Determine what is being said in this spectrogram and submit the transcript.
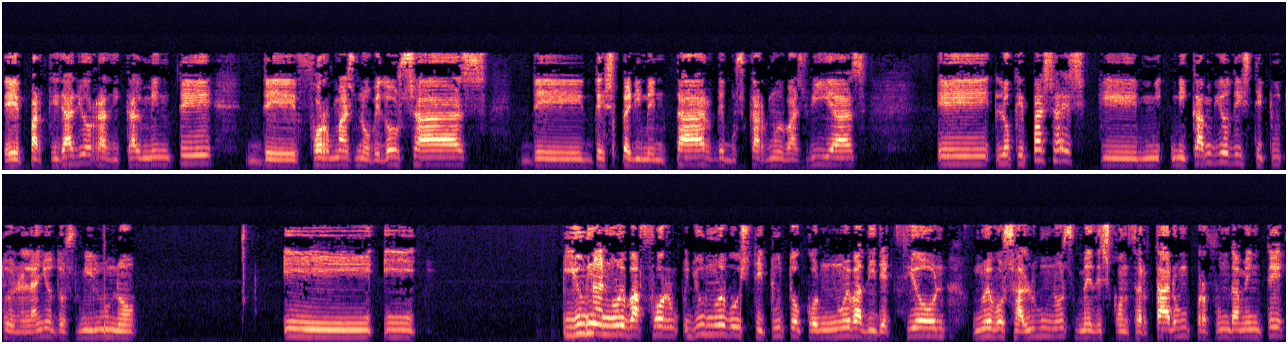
eh, partidario radicalmente de formas novedosas, de experimentar, de buscar nuevas vías. Eh, lo que pasa es que mi, cambio de instituto en el año 2001 y, y, y una nueva y un nuevo instituto con nueva dirección, nuevos alumnos, me desconcertaron profundamente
